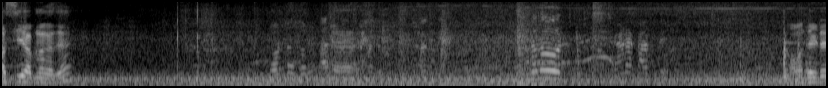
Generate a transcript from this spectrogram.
আসছি আপনার কাছে। হ্যাঁ। এটা কাটতে আমাদের এটা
